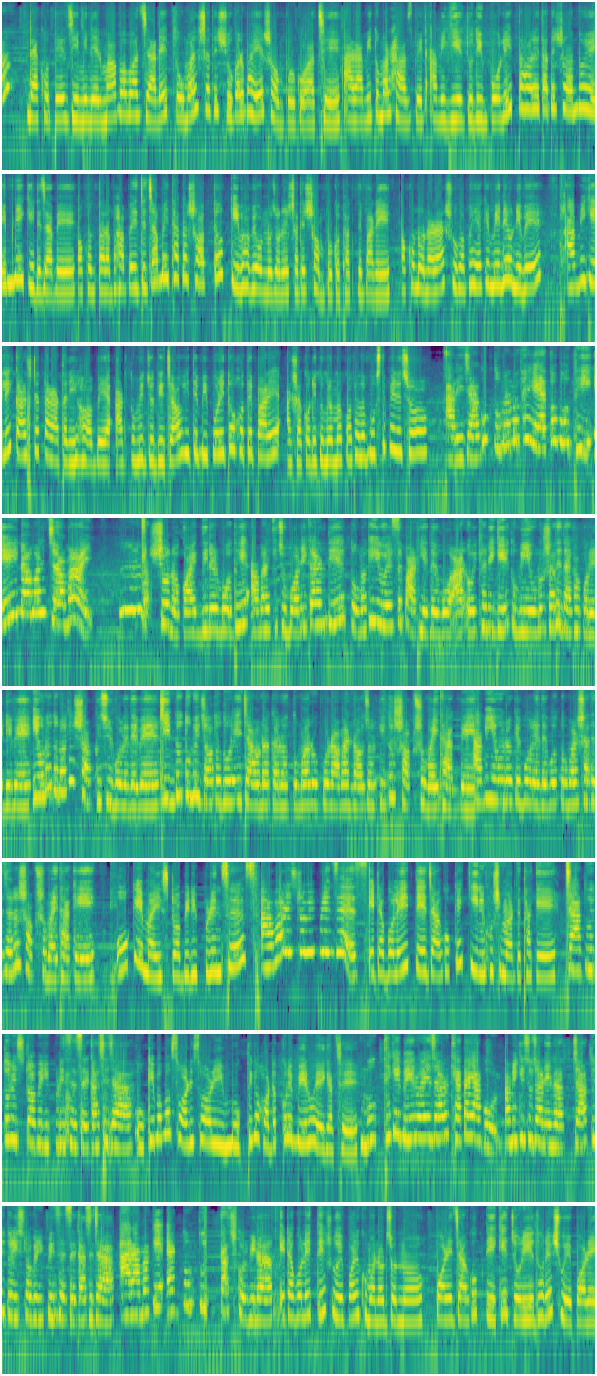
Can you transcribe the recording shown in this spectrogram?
দেখো তে জিমিনের মা বাবা জানে তোমার সাথে সুগার ভাইয়ের সম্পর্ক আছে। আর আমি তোমার হাজবেন্ড আমি গিয়ে যদি বলি তাহলে তাদের সন্দেহ এমনি কেটে যাবে। তখন তারা ভাবে যে জামাই থাকা সত্ত্বেও কীভাবে অন্যজনের সাথে সম্পর্ক থাকতে পারে। তখন ওনারা সুগা ভাইয়াকে মেনেও নেবে। আমি গেলে কাজটা তাড়াতাড়ি হবে। আর তুমি যদি যাও হিতে বিপরীত হতে পারে, আশা করি তুমি আমার কথাটা বুঝতে পেরেছ। আরে জাগো, তোমার মাথায় এত বুদ্ধি। এই আমার জামাই। শোনো কয়েকদিনের মধ্যে আমার কিছু বডিগার্ড দিয়ে তোমাকে ইউএসএ পাঠিয়ে দেব আর ওইখানে গিয়ে তুমি ইউনোর সাথে দেখা করে নেবে। ইউনো তোমাকে সবকিছু বলে দেবে। কিন্তু তুমি যত দূরেই যাও না কেন তোমার উপর আমার নজর কিন্তু সব সময় থাকবে। আমি ইউনোকে বলে দেব তোমার সাথে যেন সব সময় থাকে। Okay my strawberry princess. আমার স্ট্রবেরি প্রিন্সেস? এটা বলেই তে জাঙ্কুকে কিল ঘুষি মারতে থাকে। মুখ থেকে হঠাৎ করে বের হয়ে গেছে। মুখ থেকে বের হয়ে যাওয়ার খেতায় আগুন। আমি কিছু জানি না। যা তুই তোর স্ট্রবেরি প্রিন্সেসের কাছে যা। আর আমাকে একদম তুই টাচ করবি না। এটা বলে তে শুয়ে পড়ে ঘুমানোর জন্য। পরে জাঙ্কুক তেকে জড়িয়ে ধরে শুয়ে পড়ে।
